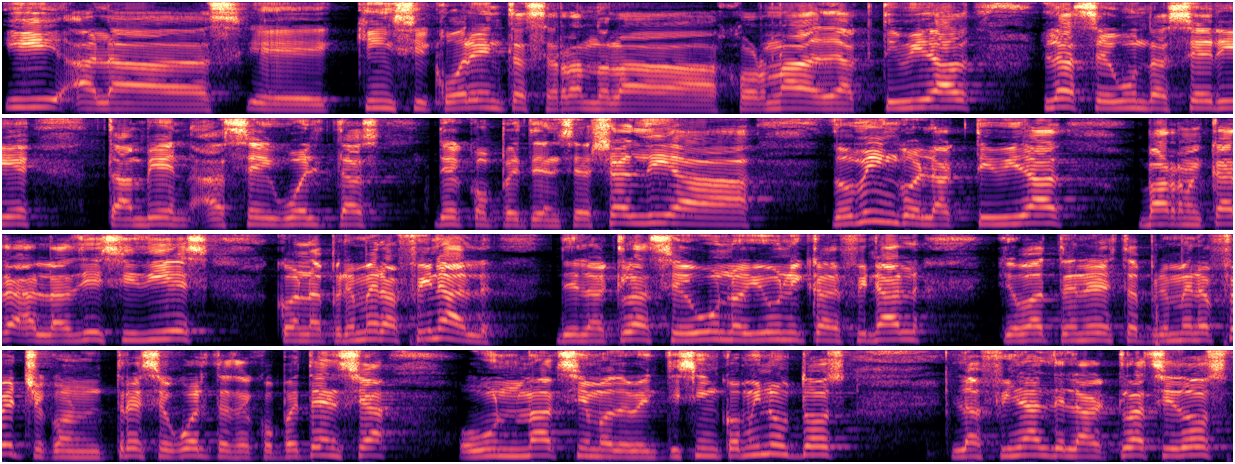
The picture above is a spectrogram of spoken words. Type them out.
Y a las 15 eh, y 40, cerrando la jornada de actividad, la segunda serie también a 6 vueltas de competencia. Ya el día domingo la actividad va a arrancar a las 10 y 10 con la primera final de la clase 1 y única final que va a tener esta primera fecha con 13 vueltas de competencia o un máximo de 25 minutos. La final de la clase 2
